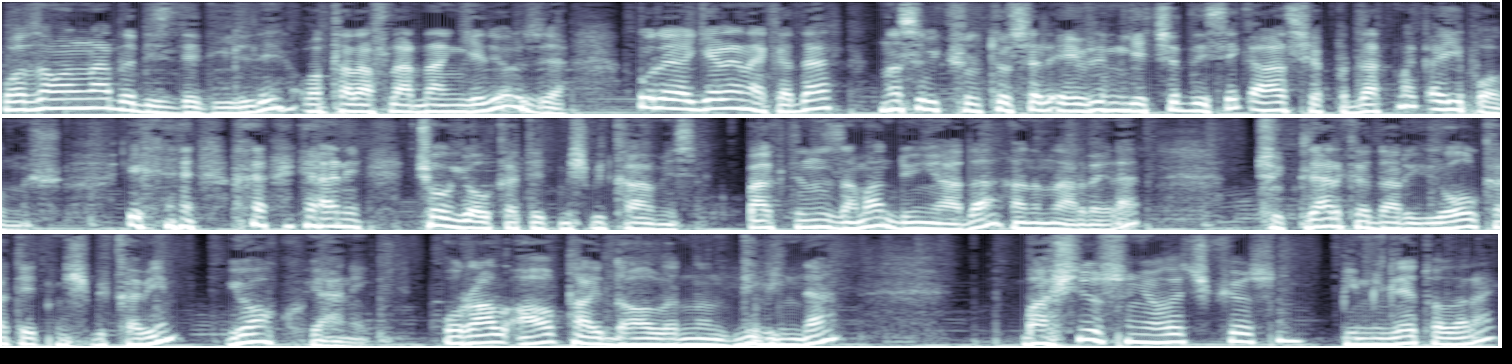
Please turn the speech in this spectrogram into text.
o zamanlar da bizde değildi. O taraflardan geliyoruz ya. Buraya gelene kadar nasıl bir kültürsel evrim geçirdiysek ağız şapırdatmak ayıp olmuş. yani çok yol kat etmiş bir kavmiz. Baktığınız zaman dünyada hanımlar beyler Türkler kadar yol kat etmiş bir kavim yok yani. Oral Altay dağlarının dibinden başlıyorsun yola çıkıyorsun bir millet olarak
